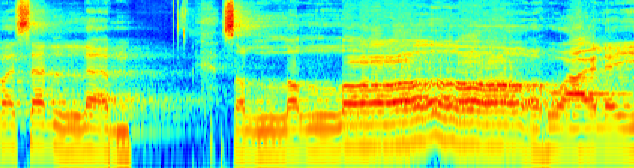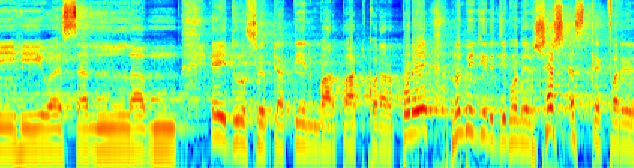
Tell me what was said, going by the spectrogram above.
ওয়াসাল্লাম আলাইহি ওয়াসাল্লাম। এই দুরূদ তিনবার পাঠ করার পরে নবীজির জীবনের শেষ ইস্তেগফারের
